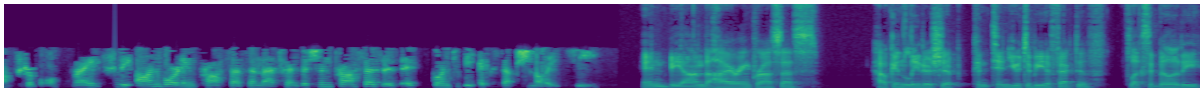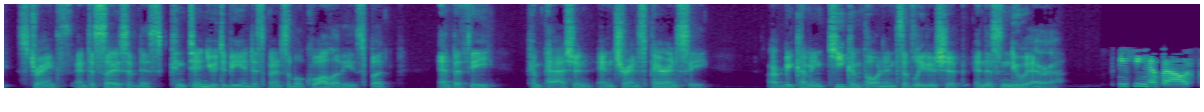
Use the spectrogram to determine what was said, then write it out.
comfortable, right? The onboarding process and that transition process is, is going to be exceptionally key. And beyond the hiring process, how can leadership continue to be effective? Flexibility, strength, and decisiveness continue to be indispensable qualities, but empathy, compassion, and transparency are becoming key components of leadership in this new era. Thinking about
